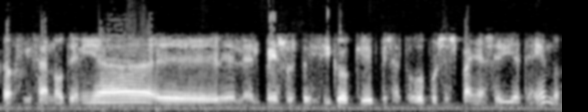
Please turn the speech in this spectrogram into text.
Claro, Suiza no tenía el, el, peso específico que, pese a todo, pues España seguía teniendo.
